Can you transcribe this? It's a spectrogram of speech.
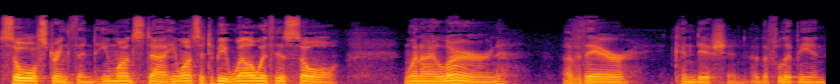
soul strengthened. He wants, to, he wants it to be well with his soul when I learn of their condition, of the Philippian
